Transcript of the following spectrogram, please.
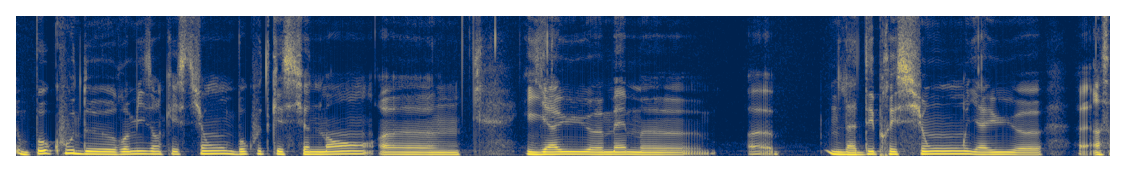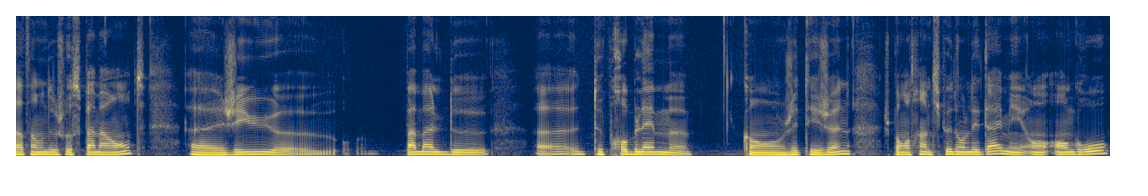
beaucoup de remises en question, beaucoup de questionnements. il y a eu même la dépression, il y a eu un certain nombre de choses pas marrantes. J'ai eu pas mal de, de problèmes quand j'étais jeune. Je peux rentrer un petit peu dans le détail, mais en, gros.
